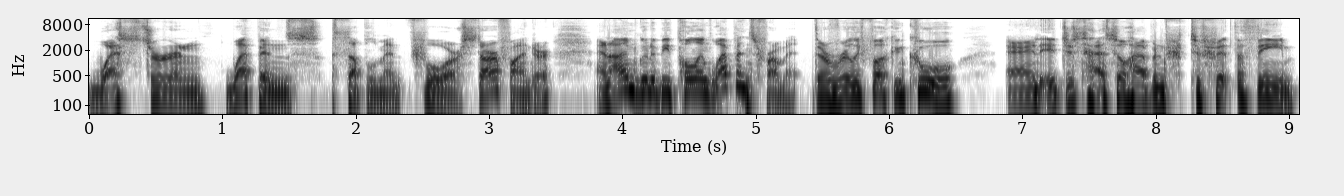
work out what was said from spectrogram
Western weapons supplement for Starfinder, and I'm going to be pulling weapons from it. They're really fucking cool, and it just has so happened to fit the theme.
